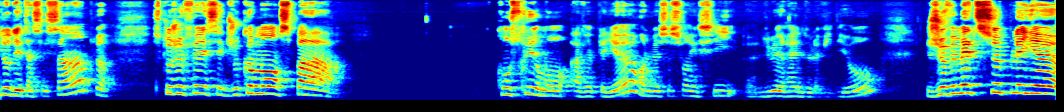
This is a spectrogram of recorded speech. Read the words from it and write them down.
load est assez simple. Ce que je fais, c'est que je commence par construire mon AV Player en lui associant ici euh, l'URL de la vidéo. Je vais mettre ce player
